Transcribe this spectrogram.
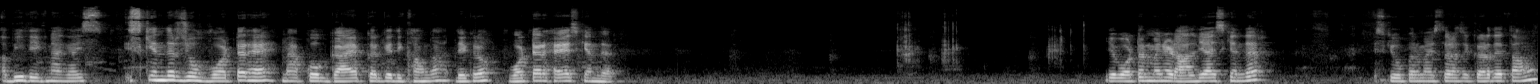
अभी देखना गाइस इसके अंदर जो वाटर है, मैं आपको गायब करके दिखाऊँगा। देख रहे हो? वाटर है इसके अंदर। ये वाटर मैंने डाल दिया इसके अंदर। इसके ऊपर मैं इस तरह से कर देता हूँ।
